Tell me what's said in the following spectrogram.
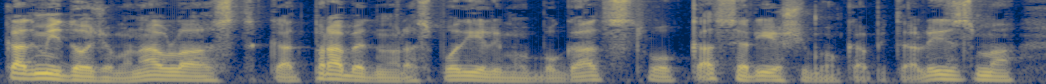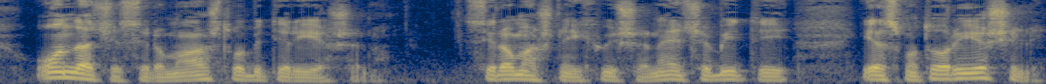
kad mi dođemo na vlast, kad pravedno raspodijelimo bogatstvo, kad se riješimo kapitalizma, onda će siromaštvo biti riješeno. Siromašnih više neće biti jer smo to riješili.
